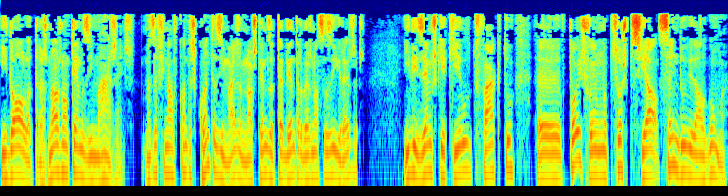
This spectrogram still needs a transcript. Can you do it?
idólatras, nós não temos imagens. Mas afinal de contas, quantas imagens nós temos até dentro das nossas igrejas? E dizemos que aquilo, de facto, uh, pois foi uma pessoa especial, sem dúvida alguma.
